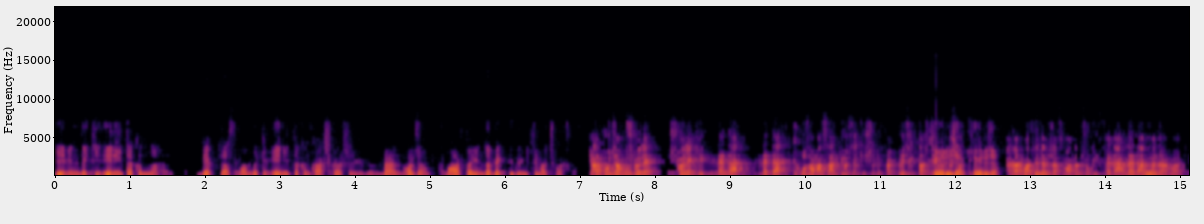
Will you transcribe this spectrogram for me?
evindeki en iyi takımla deplasmandaki en iyi takım karşı karşıya geliyor. Ben hocam Mart ayında beklediğim iki maç var. Yani Bak, hocam Derman şöyle şöyle ki neden neden e, o zaman sen diyorsun ki şimdi Beşiktaş Söyleyeceğim, çok iyi, söyleyeceğim. Fenerbahçe söyleyeceğim. deplasmanda çok iyi. Fener neden Söyleyeceğim. Fenerbahçe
